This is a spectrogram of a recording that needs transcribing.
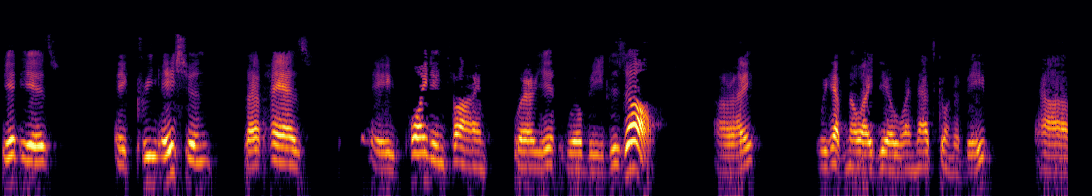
It is a creation that has a point in time where it will be dissolved. All right? We have no idea when that's going to be. Uh,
